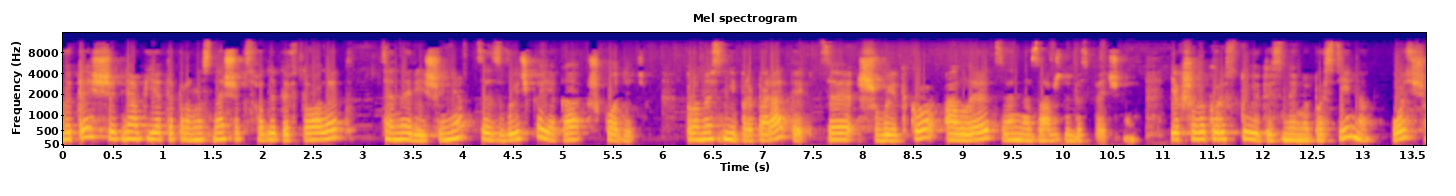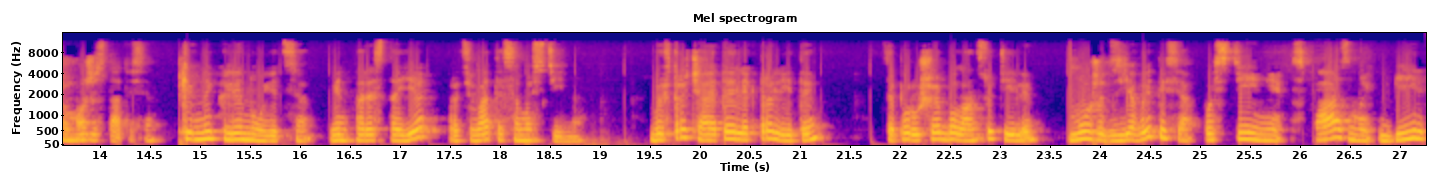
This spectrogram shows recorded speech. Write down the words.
Ви теж щодня п'єте проносне, щоб сходити в туалет? Це не рішення, це звичка, яка шкодить. Проносні препарати це швидко, але це не завжди безпечно. Якщо ви користуєтесь ними постійно, ось що може статися. Шківник лінується, він перестає працювати самостійно. Ви втрачаєте електроліти, це порушує баланс у тілі. Можуть з'явитися постійні спазми, біль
